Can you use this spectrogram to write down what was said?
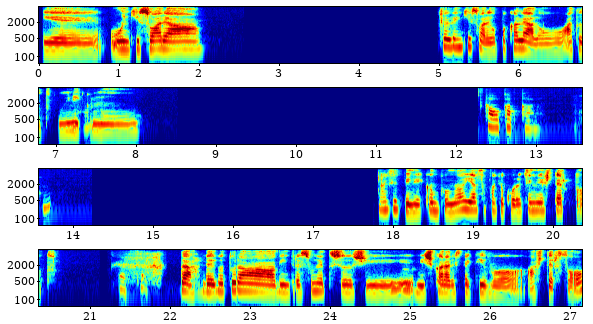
e o închisoare a fel de închisoare, o păcăleală, o, atât, nimic uh-huh. nu ca o capcană. Uh-huh. Ai zis bine, e câmpul meu, ia să fac eu curățenie, șterg tot. Perfect. Da, legătura dintre sunet și, și mișcarea respectivă a șters-o.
